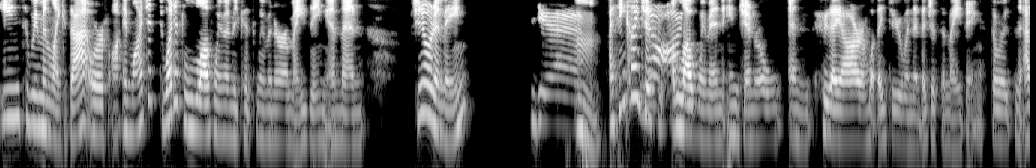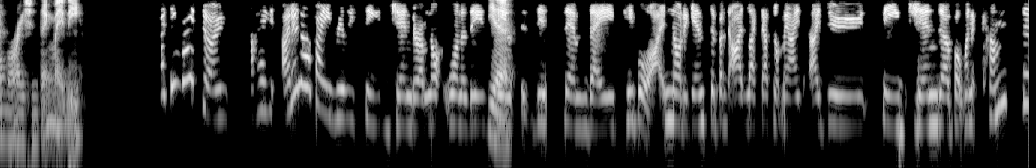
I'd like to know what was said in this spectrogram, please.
into women like that, or if I, am I just do I just love women because women are amazing, and then do you know what I mean? Yeah. Mm. I think I just No, I- love women in general and who they are and what they do, and that they're just amazing. So it's an admiration thing, maybe. I think I don't. I I don't know if I really see gender. I'm not one of these Yeah. them, this them they people. I'm not against it, but I like that's not me. I I do see gender, but when it comes to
